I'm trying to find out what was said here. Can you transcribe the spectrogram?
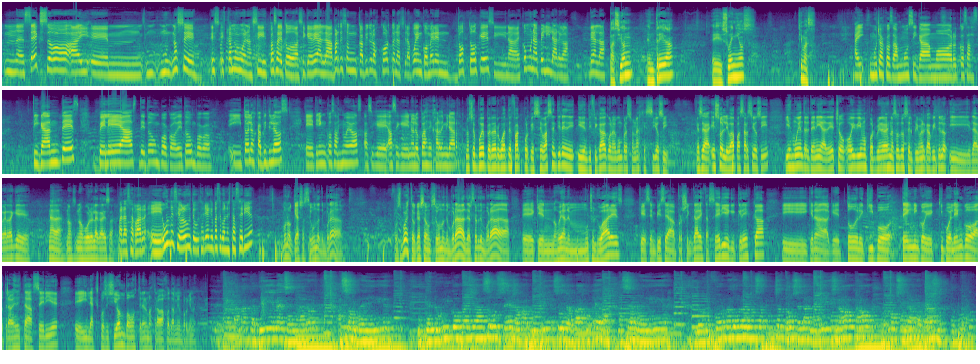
mm, sexo, hay, eh, mm, no sé, es- está muy buena, sí, pasa de todo, así que véanla. Aparte son capítulos cortos, la- se la pueden comer en dos toques y nada, es como una peli larga, véanla. Pasión, entrega, eh, sueños. ¿Qué más? Hay muchas cosas, música, amor, cosas picantes, peleas, de todo un poco, de todo un poco. Y todos los capítulos eh, tienen cosas nuevas, así que hace que no lo puedas dejar de mirar. No se puede perder What the Fuck porque se va a sentir ide- identificada con algún personaje sí o sí. O sea, eso le va a pasar sí o sí y es muy entretenida. De hecho, hoy vimos por primera vez nosotros el primer capítulo y la verdad que nada, nos, nos voló la cabeza. Para cerrar, eh, ¿un deseo algo que te gustaría que pase con esta serie? Bueno, que haya segunda temporada. Por supuesto, que haya una segunda temporada, tercera temporada, eh, que nos vean en muchos lugares, que se empiece a proyectar esta serie, que crezca y que nada, que todo el equipo técnico y equipo elenco a través de esta serie eh, y la exposición podamos tener más trabajo también, ¿por qué no? Y que el único payaso se llama cumplir su trabajo era hacer reír. De una forma dolorosa pinchándose la nariz. No, no, por no sembrar abrazo tampoco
